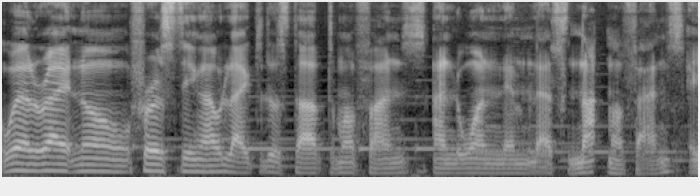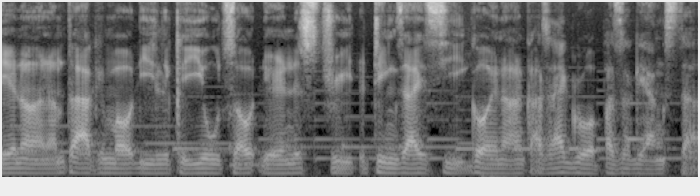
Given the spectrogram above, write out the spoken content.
Well, right now, first thing I would like to just talk to my fans and the one them that's not my fans. You know, and I'm talking about these little youths out there in the street, the things I see going on, because I grew up as a gangster.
